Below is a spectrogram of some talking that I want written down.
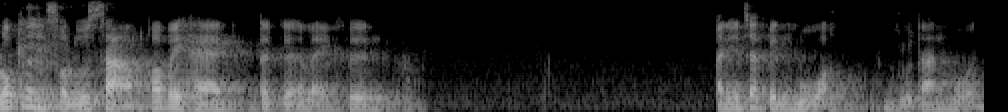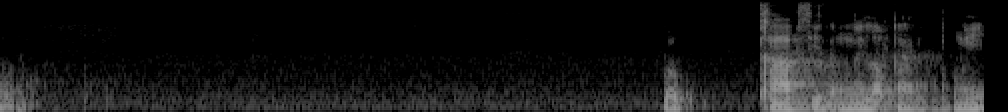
ลบหนึ่งส่วนรูทสามก็ไปแทนจะเกิดอะไรขึ้น อันนี้จะเป็นบวกอยู่ด้านบนปุ๊บ คาบสีน้ำเงินแล้วกันตรงนี้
